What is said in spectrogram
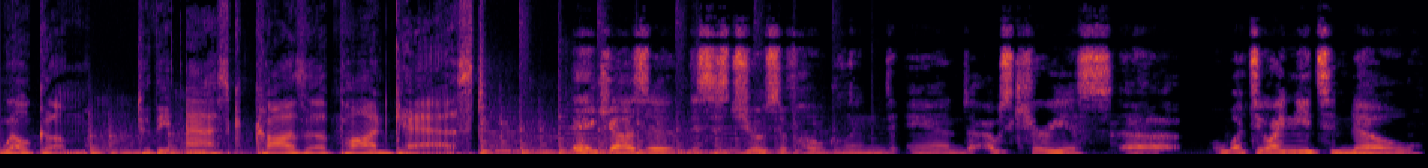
Welcome to the Ask CAZA podcast. Hey, CAZA, this is Joseph Hoagland, and I was curious uh, what do I need to know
